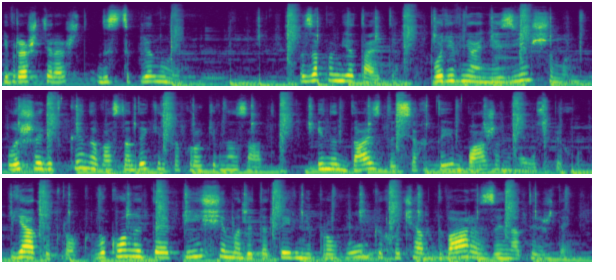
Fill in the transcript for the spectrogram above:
і, врешті-решт, дисциплінує. Запам'ятайте, порівняння з іншими лише відкине вас на декілька кроків назад і не дасть досягти бажаного успіху. П'ятий крок: виконуйте піші медитативні прогулки хоча б два рази на тиждень.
